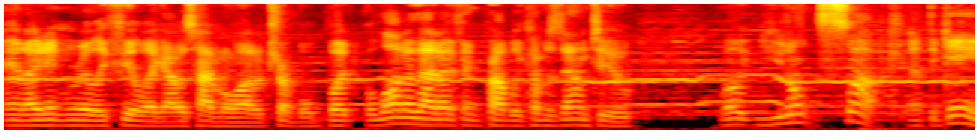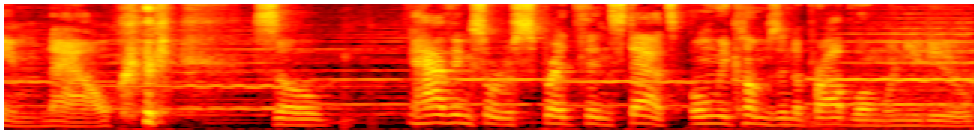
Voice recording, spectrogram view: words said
and I didn't really feel like I was having a lot of trouble. But a lot of that, I think, probably comes down to, well, you don't suck at the game now, so having sort of spread thin stats only comes into problem when you do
